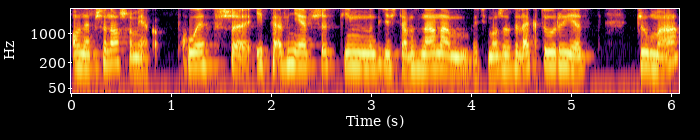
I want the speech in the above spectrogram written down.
one przenoszą jako pchły wszy i pewnie wszystkim gdzieś tam znana, być może z lektury jest dżuma,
